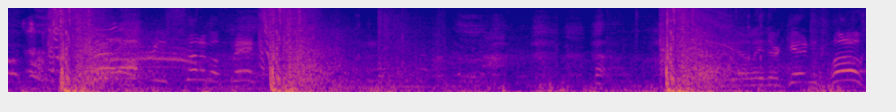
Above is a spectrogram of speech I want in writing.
Up, you son of a bitch! Billy, they're getting close!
